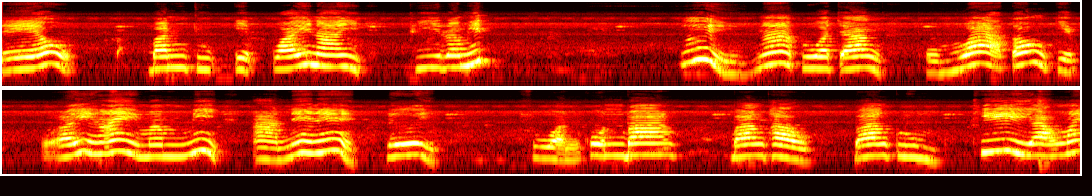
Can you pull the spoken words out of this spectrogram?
แล้วบรรจุเก็บไว้ใน พีระมิดเฮ้ย น่ากลัวจัง ผมว่าต้องเก็บไว้ให้มัมมี่อ่านแน่ๆเลย ส่วนคนบาง บางเผ่า บางกลุ่ม ที่ยังไม่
